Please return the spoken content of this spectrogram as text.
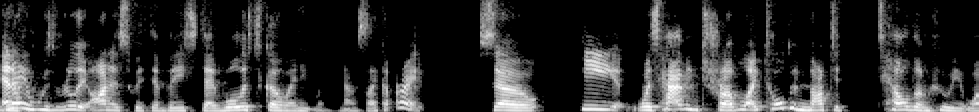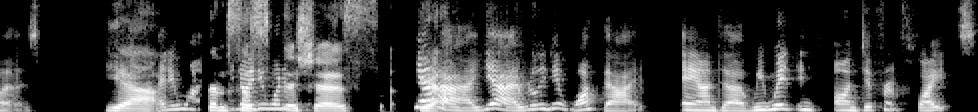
And yeah. I was really honest with him, but he said, well, let's go anyway. And I was like, all right. So he was having trouble. I told him not to tell them who he was. Yeah. I didn't want them you know, suspicious. To, yeah, yeah, yeah. I really didn't want that. And uh, we went in on different flights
